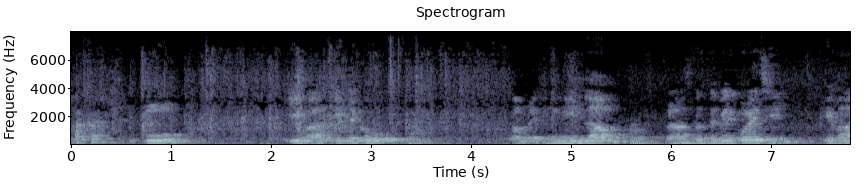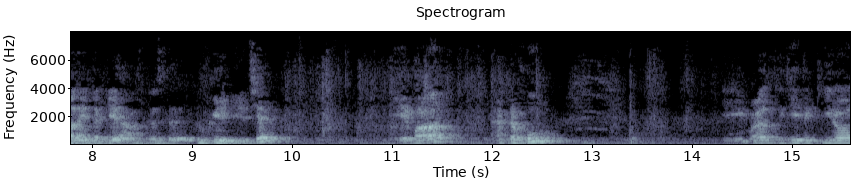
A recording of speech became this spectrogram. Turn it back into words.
ফাঁকা। এবার এটাকেও আমরা এখানে নিয়ে নিলাম। আস্তে আস্তে বের করেছি। এবার এটাকে আস্তে আস্তে ঢুকিয়ে দিয়েছে। এবার একটা ফুল। এবার দেখি এটা কি রং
